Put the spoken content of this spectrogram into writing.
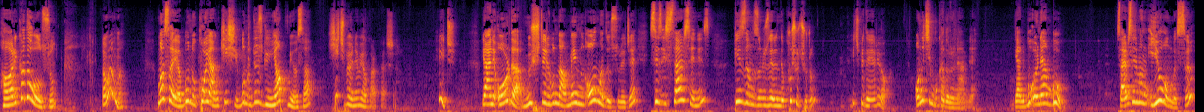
harika da olsun. Tamam mı? Masaya bunu koyan kişi bunu düzgün yapmıyorsa hiçbir önemi yok arkadaşlar. Hiç. Yani orada müşteri bundan memnun olmadığı sürece siz isterseniz pizzanızın üzerinde kuş uçurun hiçbir değeri yok. Onun için bu kadar önemli. Yani bu önem bu. Servis elemanının iyi olması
